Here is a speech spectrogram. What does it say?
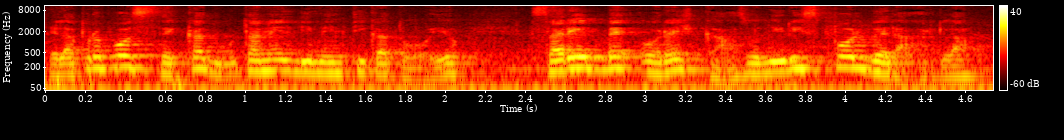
e la proposta è caduta nel dimenticatoio. Sarebbe ora il caso di rispolverarla.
